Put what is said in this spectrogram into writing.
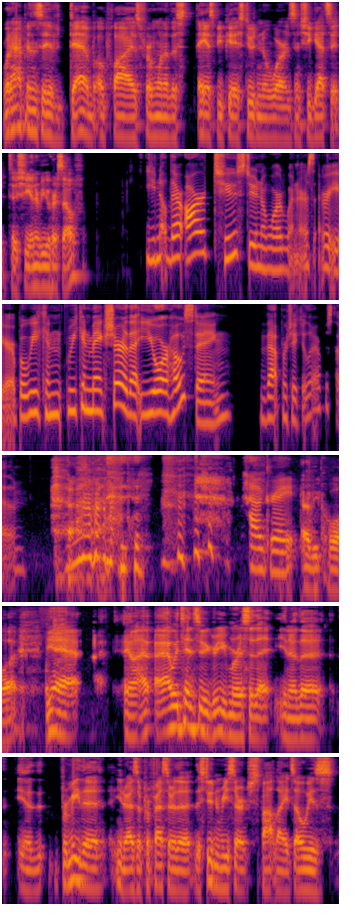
What happens if Deb applies for one of the ASBPA student awards and she gets it? Does she interview herself? You know, there are two student award winners every year, but we can we can make sure that you're hosting that particular episode. How great. That'd be cool. Yeah. you know, I, I would tend to agree, Marissa, that you know the you know the, for me the you know as a professor the the student research spotlights always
